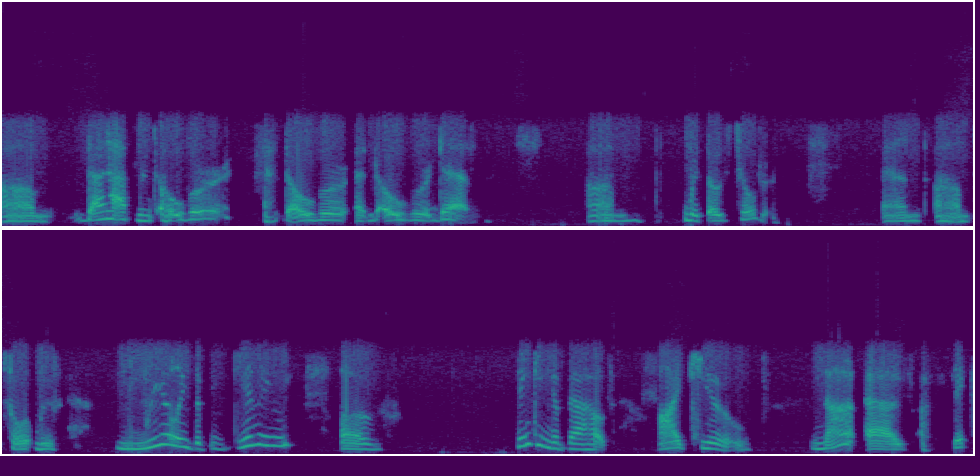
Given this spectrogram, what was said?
um, that happened over and over and over again um, with those children. And um, so it was really the beginning of thinking about IQ not as a fixed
